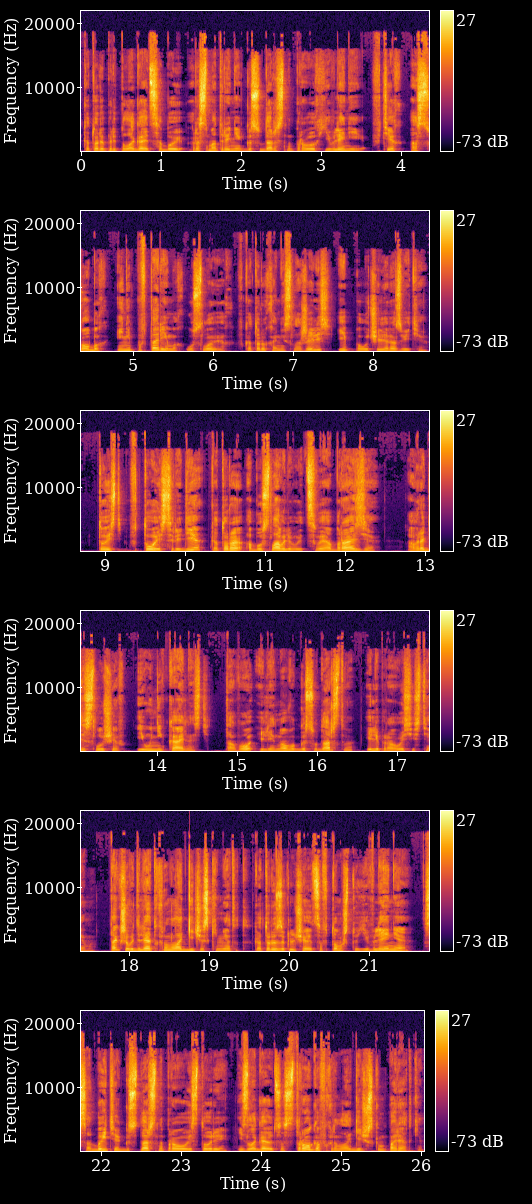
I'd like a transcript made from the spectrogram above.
который предполагает собой рассмотрение государственно-правовых явлений в тех особых и неповторимых условиях, в которых они сложились и получили развитие. То есть в той среде, которая обуславливает своеобразие, а в ряде случаев и уникальность того или иного государства или правовой системы. Также выделяют хронологический метод, который заключается в том, что явления, события государственно-правовой истории излагаются строго в хронологическом порядке.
